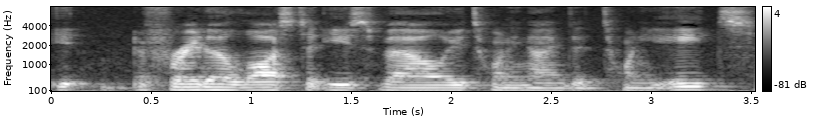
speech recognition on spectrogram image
E- Ephrata lost to East Valley 29 to 28.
